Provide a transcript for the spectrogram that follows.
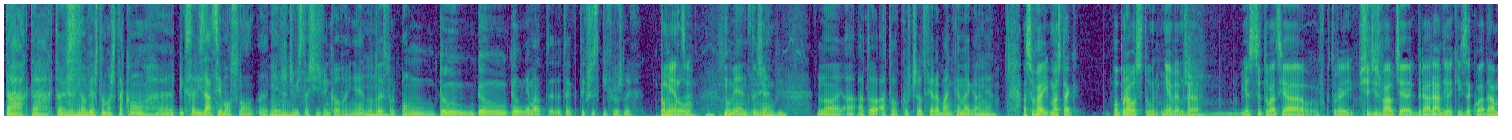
Tak, tak, to jest, Mhm. no wiesz, to masz taką e, pikselizację mocną e, tej Mhm. rzeczywistości dźwiękowej, nie? Bo Mhm. to jest pum, tum, tum, tum, nie ma tych wszystkich różnych Pomiędzy, Około- pomiędzy, to się nie? mówi. No, a, a, to, a to kurczę otwiera bańkę mega, Mhm. nie? A słuchaj, masz tak po prostu, nie wiem, że jest sytuacja, w której siedzisz w aucie, gra Mhm. radio jakieś zakładam,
